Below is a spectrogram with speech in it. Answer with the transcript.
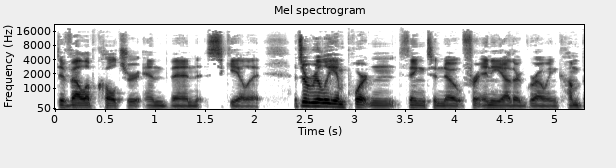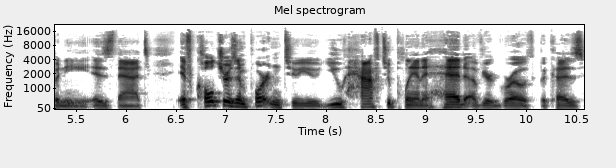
develop culture and then scale it. It's a really important thing to note for any other growing company is that if culture is important to you, you have to plan ahead of your growth because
